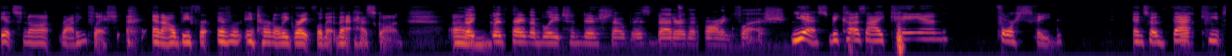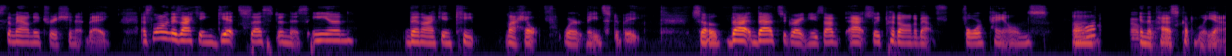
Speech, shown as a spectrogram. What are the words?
it's not rotting flesh, and I'll be forever eternally grateful that that has gone. Um, so you would say the bleach and dish soap is better than rotting flesh. Yes, because I can force feed. And so that keeps the malnutrition at bay. As long as I can get sustenance in, then I can keep my health where it needs to be. So that that's a great news. I've actually put on about four pounds um, in the past couple of yeah.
